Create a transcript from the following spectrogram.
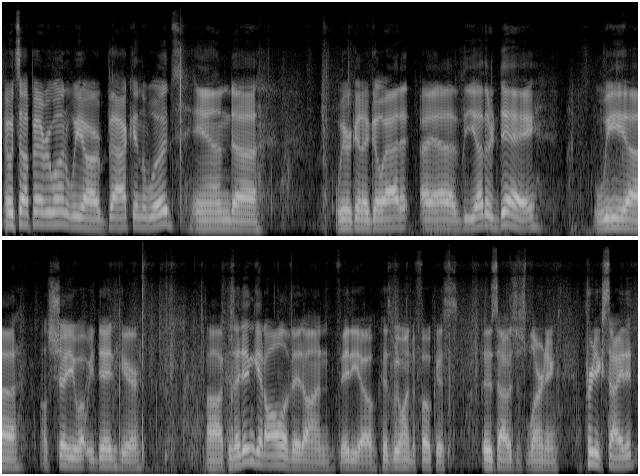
Hey, what's up everyone? We are back in the woods and uh, we're gonna go at it. Uh, the other day, we, uh, I'll show you what we did here because uh, I didn't get all of it on video because we wanted to focus, as I was just learning. Pretty excited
